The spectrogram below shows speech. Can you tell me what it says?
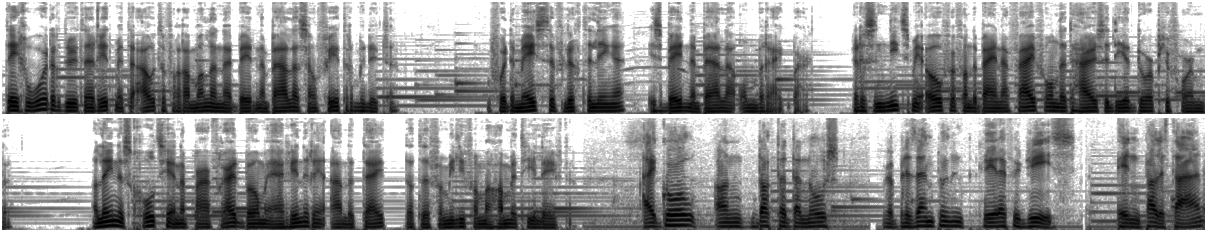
Tegenwoordig duurt een rit met de auto van Ramallah naar Beit Nabala zo'n 40 minuten. Voor de meeste vluchtelingen is Beit Nabala onbereikbaar. Er is niets meer over van de bijna 500 huizen die het dorpje vormden. Alleen een schooltje en een paar fruitbomen herinneren aan de tijd dat de familie van Mohammed hier leefde. I call on Dr. Danos, representing the refugees in Palestine,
